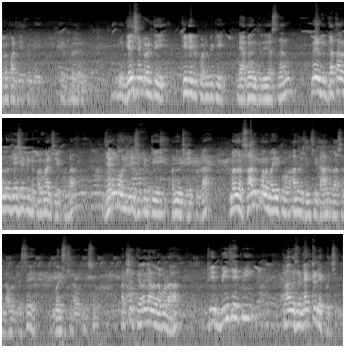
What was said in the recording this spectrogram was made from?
గుణపాటు చేయకుండా గెలిచినటువంటి టీడీపీ కూటమికి నేను అభినందన తెలియజేస్తున్నాను. మీరు గతంలో చేసేటువంటి పొరపాటు చేయకుండా జగన్మోహన్ రెడ్డి చేసేటువంటి పనులు చేయకుండా మళ్ళీ సానుకూల వైపు ఆలోచించి ఆంధ్ర రాష్ట్రం డెవలప్ చేస్తే మంచిది డెవలప్ ఉద్దేశం అట్లా తెలంగాణలో కూడా T BJP Congress neck to neck వచ్చింది.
